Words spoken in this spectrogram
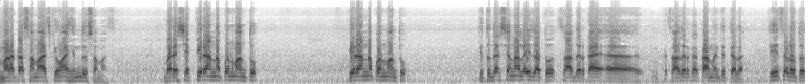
मराठा समाज किंवा हिंदू समाज. बऱ्याचशा पिरांना पण मानतो. पिरांना पण मानतो. तिथं दर्शनालाही जातो. चादर काय चादर का काय म्हणतात त्याला? ते चढवतात.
